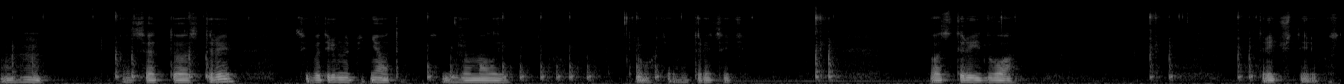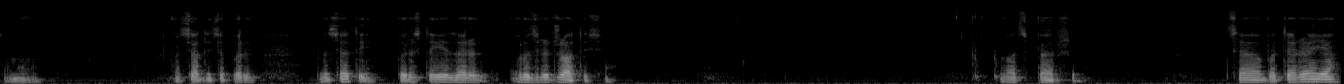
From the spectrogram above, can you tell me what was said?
Угу. 20, 23. Ці потрібно підняти. Це дуже малий. Треба хоча б 30. 23,2. 3-4 постановимо. 20 це пере... 20 перестає заре- розряджатися. 21. Це батарея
